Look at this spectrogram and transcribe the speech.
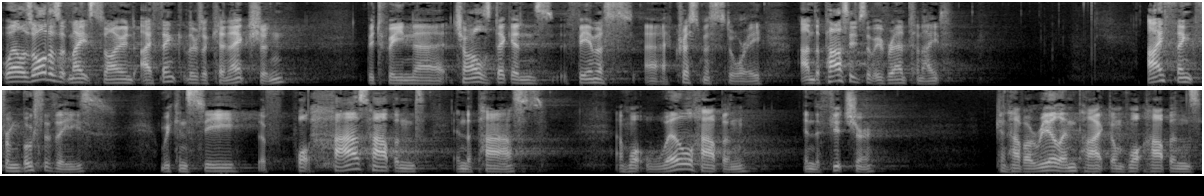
well, as odd as it might sound, I think there's a connection between uh, Charles Dickens' famous uh, Christmas story and the passage that we've read tonight. I think from both of these, we can see that what has happened in the past and what will happen in the future can have a real impact on what happens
